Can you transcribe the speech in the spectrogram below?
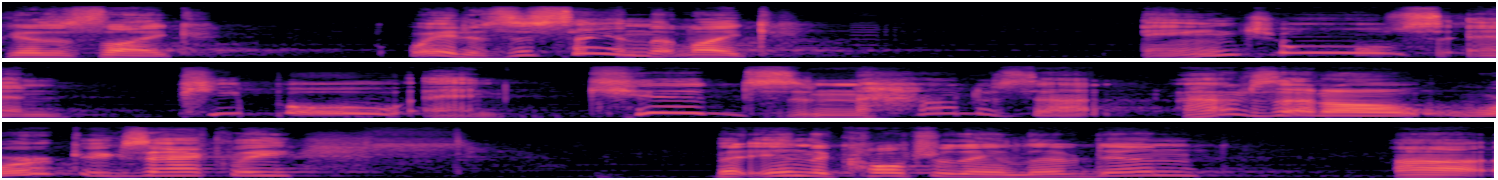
because it's like, wait, is this saying that like angels and people and kids and how does that how does that all work exactly? But in the culture they lived in, uh,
